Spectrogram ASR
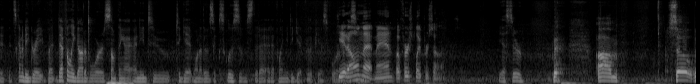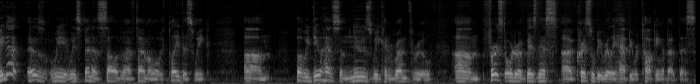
it, it's going to be great, but definitely God of War is something I, I need to to get one of those exclusives that I, I definitely need to get for the PS4. Get on that, man! But first, play Persona. Yes, sir. um, so we got it was we we spent a solid amount of time on what we've played this week, um, but we do have some news we can run through. Um, first order of business, uh, Chris will be really happy we're talking about this.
